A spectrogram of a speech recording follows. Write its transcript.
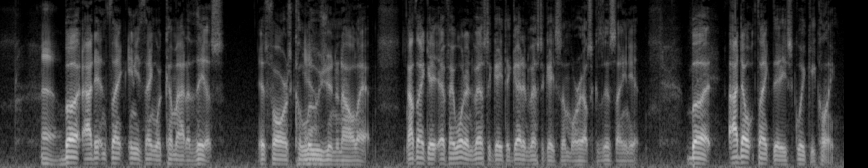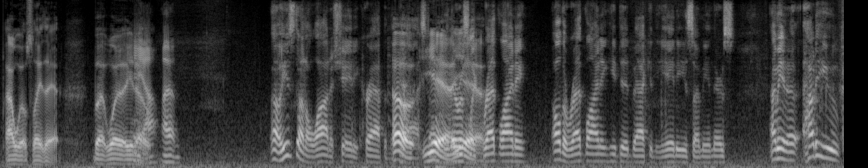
no. But I didn't think anything would come out of this, as far as collusion and all that. I think if they want to investigate, they got to investigate somewhere else because this ain't it. But I don't think that he's squeaky clean. I will say that. But what you know, Yeah, um, oh, he's done a lot of shady crap in the Oh, past. I yeah, mean, there was yeah. like redlining, all the redlining he did back in the '80s. I mean, there's, I mean, uh, how do you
